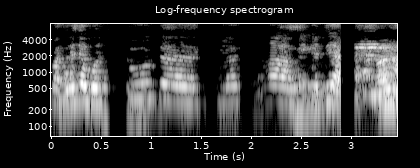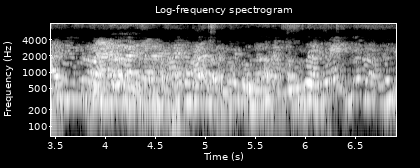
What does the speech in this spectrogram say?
पत्राच्या वर तू त्या- तुला Thank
